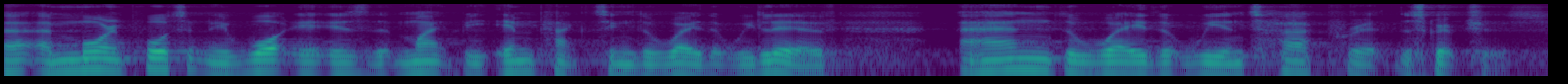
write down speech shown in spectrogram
uh, and more importantly, what it is that might be impacting the way that we live and the way that we interpret the scriptures.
